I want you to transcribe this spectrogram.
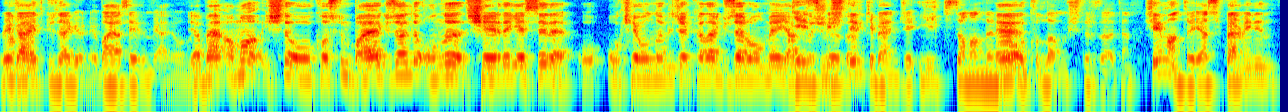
ve Aha. gayet güzel görünüyor. Bayağı sevdim yani onu. Ya ben ama işte o kostüm bayağı güzeldi. Onunla şehirde geçse de o okey olunabilecek kadar güzel olmaya yaklaşıyordu. Gezmiştir ki bence ilk zamanlarında Evet. onu kullanmıştır zaten. Şey mantığı ya Superman'in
